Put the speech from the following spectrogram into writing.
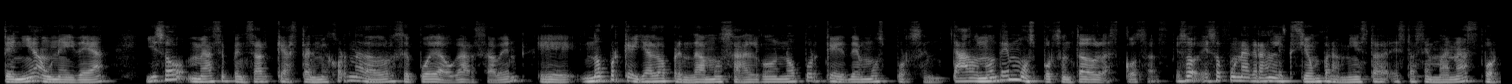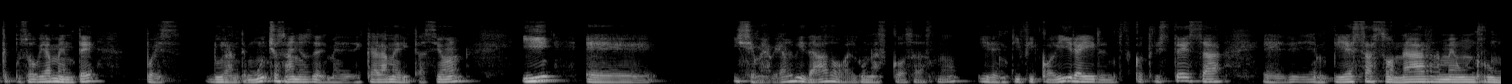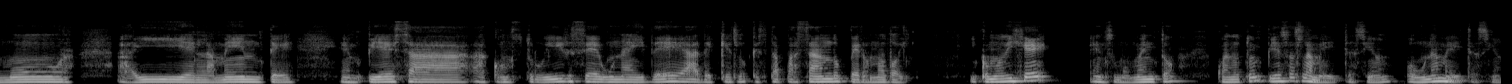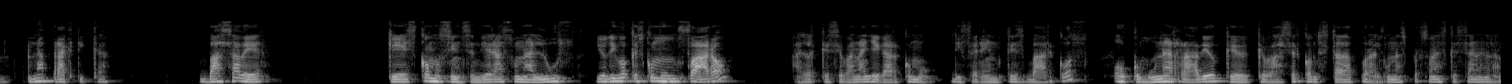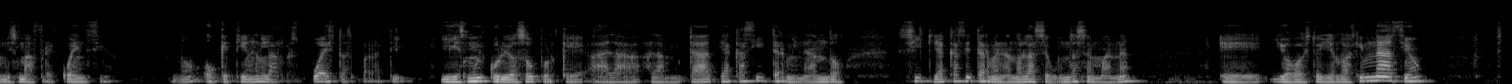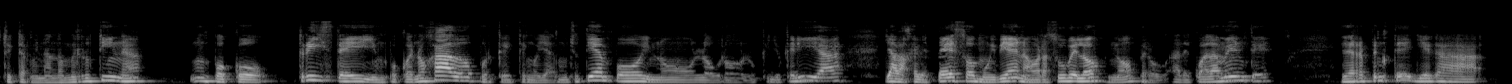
tenía una idea y eso me hace pensar que hasta el mejor nadador se puede ahogar, ¿saben? Eh, no porque ya lo aprendamos algo, no porque demos por sentado, no demos por sentado las cosas. Eso, eso fue una gran lección para mí esta, estas semanas porque pues obviamente pues durante muchos años me dediqué a la meditación y eh, y se me había olvidado algunas cosas, ¿no? Identifico ira, identifico tristeza, eh, empieza a sonarme un rumor ahí en la mente, empieza a construirse una idea de qué es lo que está pasando, pero no doy. Y como dije en su momento, cuando tú empiezas la meditación o una meditación, una práctica, vas a ver que es como si encendieras una luz. Yo digo que es como un faro al que se van a llegar como diferentes barcos o como una radio que, va a ser contestada por algunas personas que están en la misma frecuencia, ¿no? O que tienen las respuestas para ti. Y es muy curioso porque a la, mitad, ya casi terminando, sí, ya casi terminando la segunda semana, eh, yo estoy yendo al gimnasio, estoy terminando mi rutina, un poco triste y un poco enojado porque tengo ya mucho tiempo y no logro lo que yo quería. Ya bajé de peso, muy bien, ahora súbelo, ¿no? Pero adecuadamente. Y de repente llega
